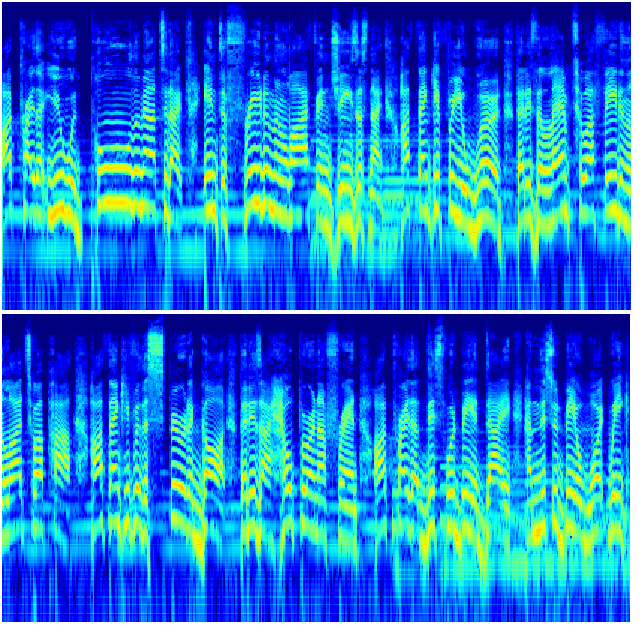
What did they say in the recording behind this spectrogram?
I pray that you would pull them out today into freedom and life in Jesus' name. I thank you for your word that is the lamp to our feet and the light to our path. I thank you for the Spirit of God that is our helper and our friend. I pray that this would be a day and this would be a white week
